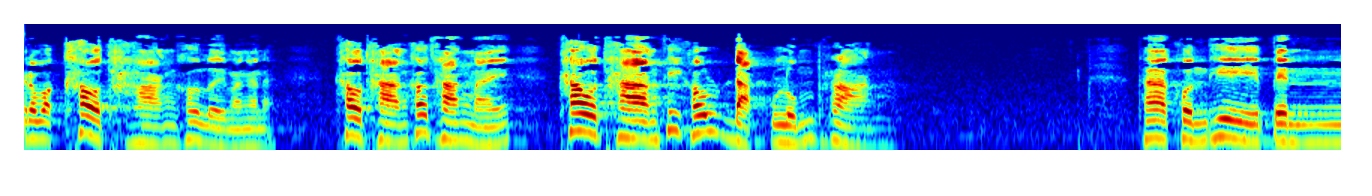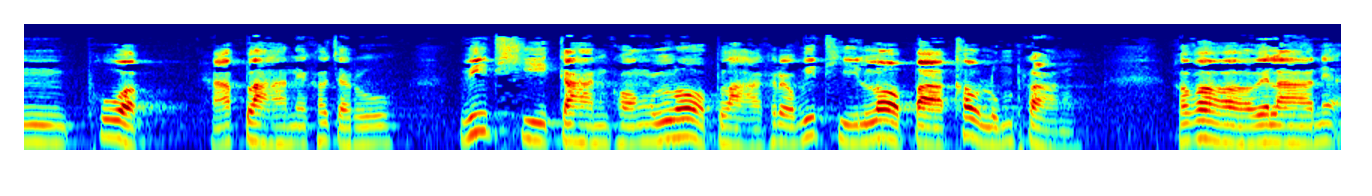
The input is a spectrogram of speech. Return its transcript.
เรียกว่าเข้าทางเข้าเลยมางั้นเข้าทางเข้าทางไหน เข้าทางที่เขาดักหลุมพราง ถ้าคนที่เป็นพวกหาปลาเนี่ยเขาจะรู้ วิธีการของล่อปลาเรียกวิธีล่อปลาเข้าหลุมพราง เขาก็เวลาเนี่ย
